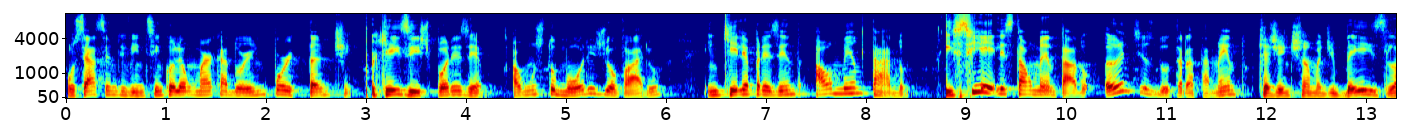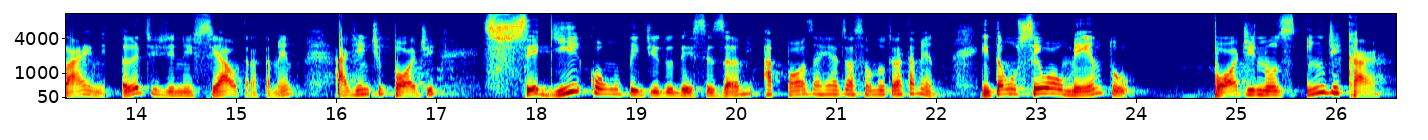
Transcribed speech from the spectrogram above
o CA125 ele é um marcador importante, porque existe, por exemplo, alguns tumores de ovário em que ele apresenta aumentado. E se ele está aumentado antes do tratamento, que a gente chama de baseline, antes de iniciar o tratamento, a gente pode seguir com o pedido desse exame após a realização do tratamento. Então, o seu aumento pode nos indicar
